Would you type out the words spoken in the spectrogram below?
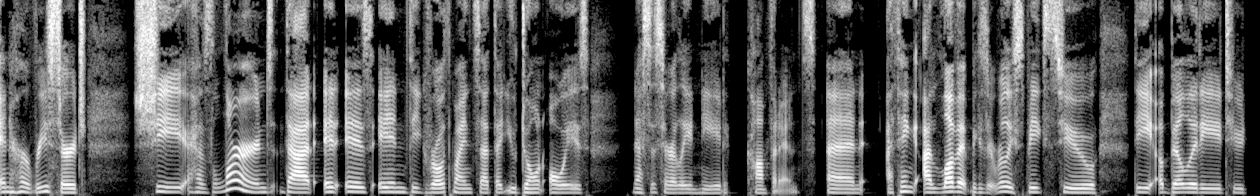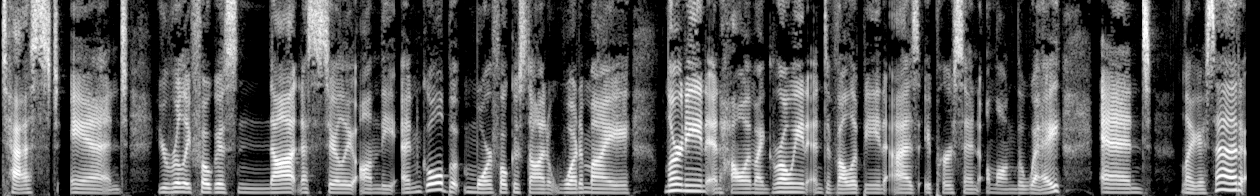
in her research, she has learned that it is in the growth mindset that you don't always necessarily need confidence. And I think I love it because it really speaks to the ability to test and you're really focused not necessarily on the end goal, but more focused on what am I learning and how am I growing and developing as a person along the way. And like I said,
